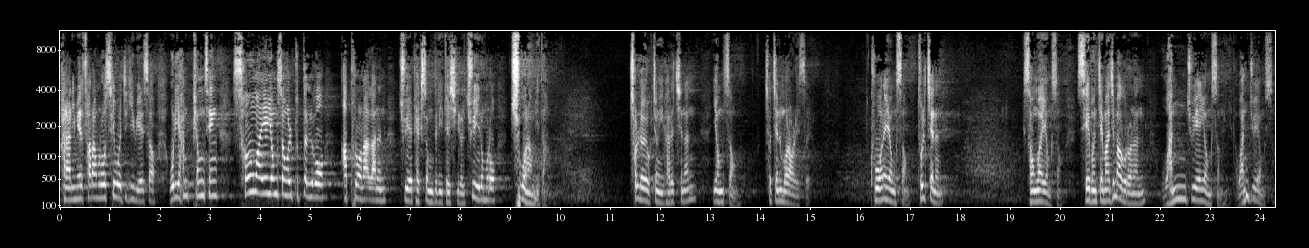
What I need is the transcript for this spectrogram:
하나님의 사람으로 세워지기 위해서 우리 한평생 성화의 영성을 붙들고 앞으로 나가는 주의 백성들이 되시기를 주의 이름으로 축원합니다. 철로역정이 가르치는 영성. 첫째는 뭐라고 그랬어요? 구원의 영성. 둘째는 성화의 영성. 세 번째 마지막으로는 완주의 영성입니다. 완주의 영성.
